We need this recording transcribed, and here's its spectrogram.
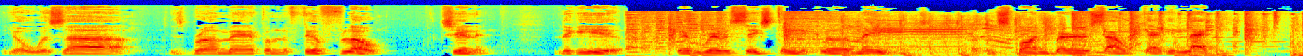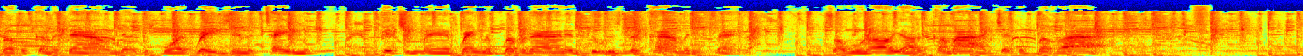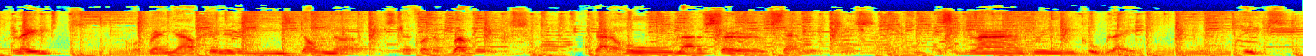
Yo, what's up? This Bruh-Man from the fifth floor. Chillin'. Look at here. February 16 at Club Maze. Up in Spartanburg, South Kakalaki. Brother coming down there. Your boy Ray's Entertainment. Pictureman bringing a brother down there to do this little comedy thing. So I want all y'all to come out and check a brother out. Ladies, I'm gonna bring y'all plenty of donuts. And for the brothers, I got a whole lot of served sandwiches and some lime green Kool-Aid. Peace.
